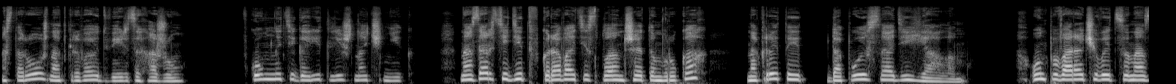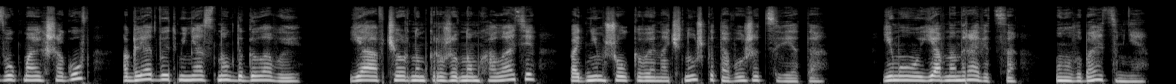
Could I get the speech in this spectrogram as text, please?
Осторожно открываю дверь, захожу. В комнате горит лишь ночник. Назар сидит в кровати с планшетом в руках, накрытый до пояса одеялом. Он поворачивается на звук моих шагов, оглядывает меня с ног до головы. Я в черном кружевном халате, под ним шелковая ночнушка того же цвета. Ему явно нравится, он улыбается мне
